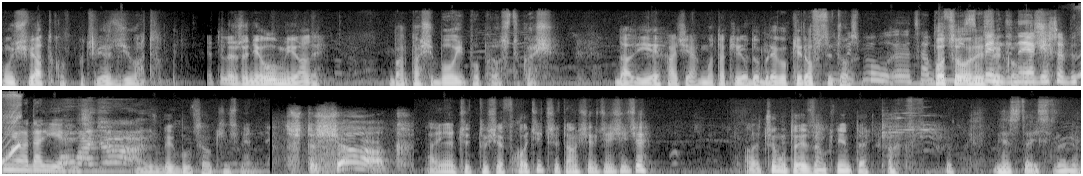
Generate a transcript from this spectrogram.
Mój świadków potwierdziła to. Nie tyle, że nie umie, ale Barta się boi po prostu, Kaś. Dali jechać, jak mu takiego dobrego kierowcy, to Byś był e, całkiem po co niezbędny, ryzykować? jak jeszcze bych miała dali jechać. już bych był całkiem zmienny. To szok! A nie wiem, czy tu się wchodzi, czy tam się gdzieś idzie? Ale czemu to jest zamknięte? O, nie z tej strony.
